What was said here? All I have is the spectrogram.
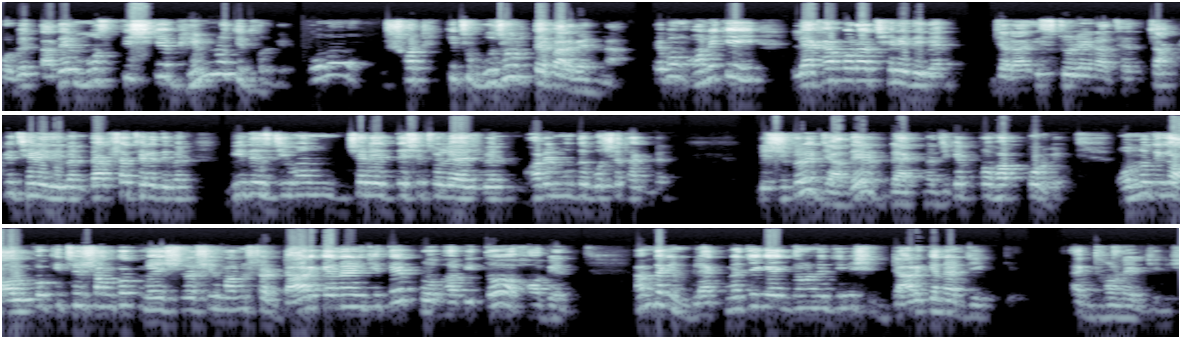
পড়বে, তাদের মস্তিষ্কে ভিন্নতি ধরবে। কোনো সঠিক কিছু বুঝে উঠতে পারবেন না। এবং অনেকেই লেখাপড়া ছেড়ে দিবেন। যারা স্টুডেন্ট আছেন, চাকরি ছেড়ে দিবেন, ব্যবসা ছেড়ে দিবেন, বিদেশ জীবন ছেড়ে দেশে চলে আসবেন, ঘরের মধ্যে বসে থাকবেন, বিশেষ করে যাদের ব্ল্যাক ম্যাজিকের প্রভাব পড়বে। অন্যদিকে অল্প কিছু সংখ্যক মেষ রাশির মানুষরা ডার্ক এনার্জিতে প্রভাবিত হবেন। আমি দেখেন ব্ল্যাক ম্যাজিক এক ধরনের জিনিস ডার্ক এনার্জি এক ধরনের জিনিস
